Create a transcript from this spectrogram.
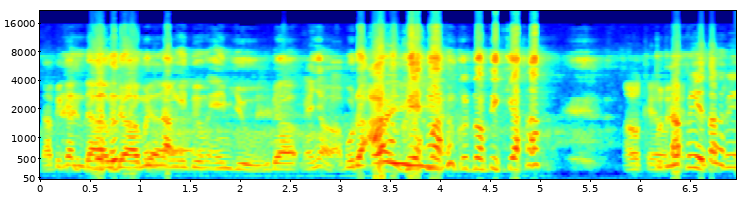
Tapi kan udah udah menang itu MU. Udah kayaknya udah oh amat iya ya mah. ikut 03 Oke, oke. tapi tapi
